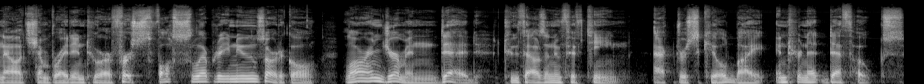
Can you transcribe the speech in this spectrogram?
Now let's jump right into our first false celebrity news article. Lauren German dead 2015. Actress killed by internet death hoax.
